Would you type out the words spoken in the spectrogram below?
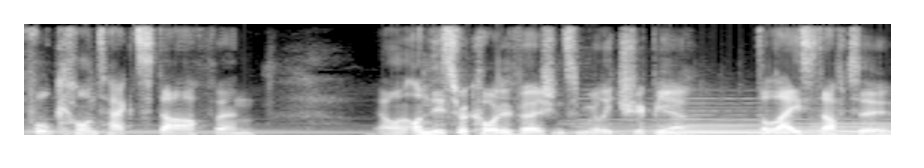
full contact stuff, and on, on this recorded version, some really trippy Yeah. delay stuff too.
